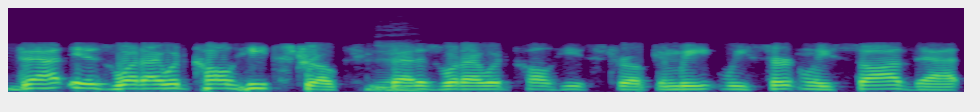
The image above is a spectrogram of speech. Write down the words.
That is what I would call heat stroke. Yeah. That is what I would call heat stroke, and we we certainly saw that.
